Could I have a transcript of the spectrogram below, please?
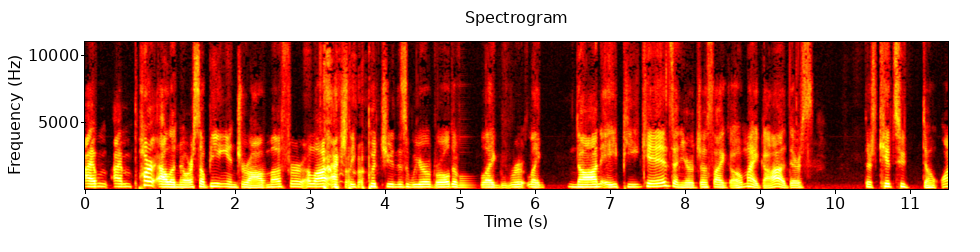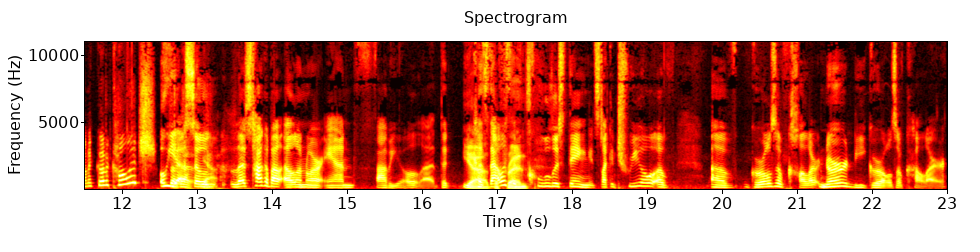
I'm I'm part Eleanor, so being in drama for a lot actually put you in this weird world of like r- like non AP kids, and you're just like, oh my god, there's there's kids who don't want to go to college. Oh yeah, that- so let's talk about Eleanor and Fabiola. That Yeah, because that the was friends. the coolest thing. It's like a trio of of girls of color, nerdy girls of color,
